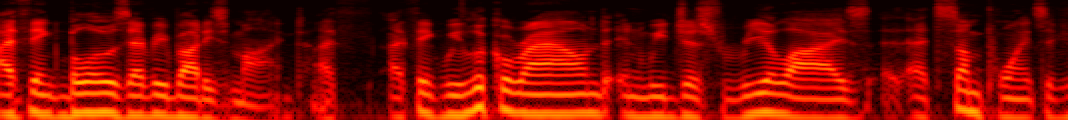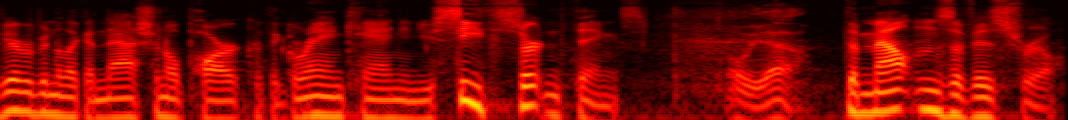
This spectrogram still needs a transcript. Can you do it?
i think blows everybody's mind I, I think we look around and we just realize at some points if you've ever been to like a national park or the grand canyon you see certain things. Oh, yeah. the mountains of israel.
